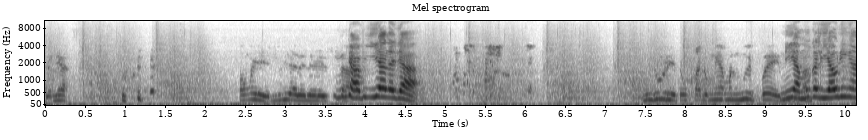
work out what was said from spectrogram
อยู่ตรงเนี้ยเขาไม่เห็นเหี้ยอะไรเลยมึงสัตว์ทำเฮียอะไรเนี่ยมึงดูดิตรงไปตรงเนี้ยมันมืดเว้ยเนี่ยมึงก็เลี้ยวนี่ไง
